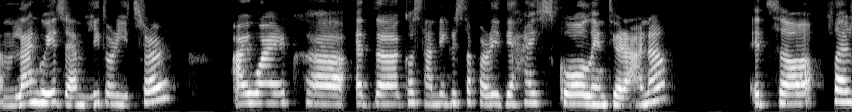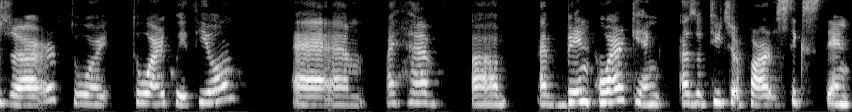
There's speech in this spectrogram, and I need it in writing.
in language and literature. I work uh, at the Constantin Cristoforidi High School in Tirana. It's a pleasure to work, to work with you. Um, I have um, I've been working as a teacher for 16,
